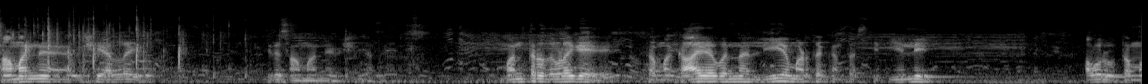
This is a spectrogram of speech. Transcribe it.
ಸಾಮಾನ್ಯ ವಿಷಯ ಅಲ್ಲ ಇದು. ಇದು ಸಾಮಾನ್ಯ ವಿಷಯ ಅಲ್ಲ. ಮಂತ್ರದೊಳಗೆ ತಮ್ಮ ಗಾಯವನ್ನು ಲೀಯ ಮಾಡ್ತಕ್ಕಂಥ ಸ್ಥಿತಿಯಲ್ಲಿ ಅವರು ತಮ್ಮ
